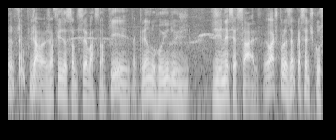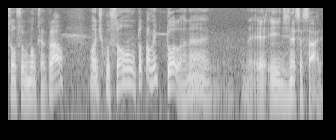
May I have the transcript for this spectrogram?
Eu sempre já, já fiz essa observação aqui, está criando ruídos desnecessários. Eu acho, por exemplo, que essa discussão sobre o Banco Central é uma discussão totalmente tola né? e desnecessária.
